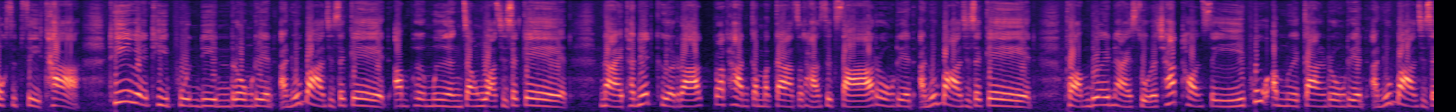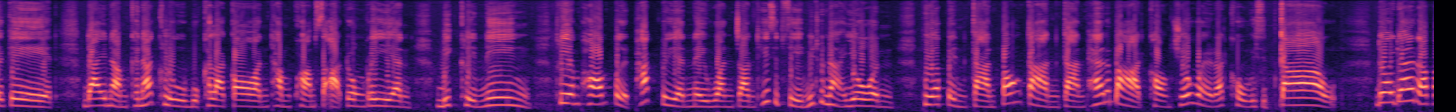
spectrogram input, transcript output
2564 ค่ะ ที่เวทีพูนดิน โรงเรียนอนุบาลศรีสะเกดอำเภอเมือง จังหวัดศรีสะเกดนายธเนศเขือรัตน์ประธานกรรมการสถานศึกษา โรงเรียนอนุบาลศรีสะเกดพร้อมด้วยนายสุรชาติทรศรี ผู้อำนวยการโรงเรียนอนุบาลศรีสะเกดได้นำคณะครูบุคลากรทำความสะอาดโรงเรียน Big Cleaning เตรียมพร้อมเปิดภาคเรียนในวันจันทร์ที่ 14 มิถุนายน เพื่อเป็นการป้องกันการแพร่ระบาดของเชื้อไวรัสโควิด -19 โดยได้รับ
